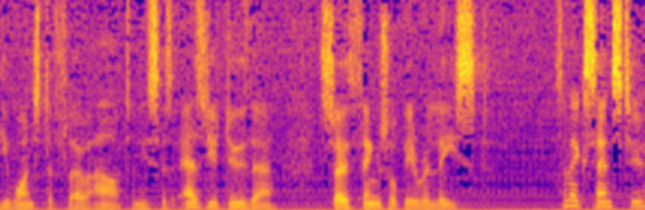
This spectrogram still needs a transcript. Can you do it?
he wants to flow out. And he says, as you do that, so things will be released. Does that make sense to you?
